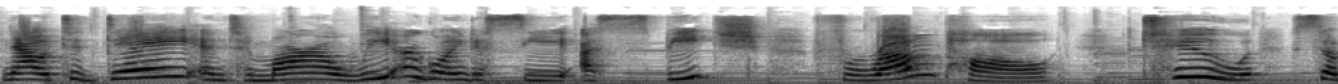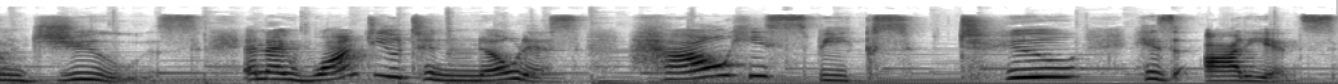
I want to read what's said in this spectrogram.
Now, today and tomorrow we are going to see a speech from Paul to some Jews. And I want you to notice how he speaks to his audience.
